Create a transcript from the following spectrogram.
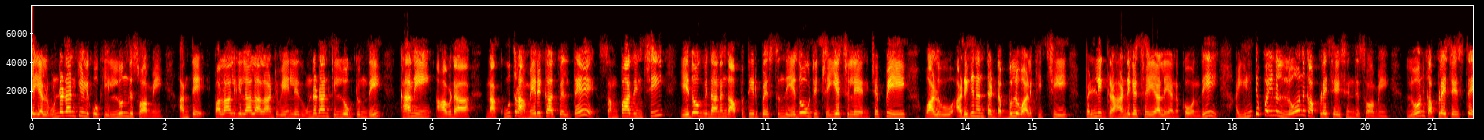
చేయాలి. ఉండడానికి వీళ్ళకి ఒక ఇల్లు ఉంది స్వామి. అంతే. పొలాలు గిలాలు అలాంటివి ఏం లేదు. ఉండడానికి ఇల్లు ఒకటి ఉంది. కానీ ఆవిడ నా కూతురు అమెరికాకి వెళ్తే సంపాదించి ఏదో ఒక విధానంగా అప్పు తీర్పేస్తుంది ఏదో ఒకటి చెయ్యొచ్చులే అని చెప్పి వాళ్ళు అడిగినంత డబ్బులు వాళ్ళకి ఇచ్చి పెళ్ళి గ్రాండ్గా చేయాలి అనుకోంది. ఆ ఇంటి పైన లోన్కి అప్లై చేసింది స్వామి. లోన్కి అప్లై చేస్తే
